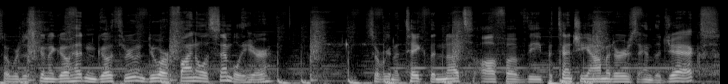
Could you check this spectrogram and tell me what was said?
So we're just going to go ahead and go through and do our final assembly here. So we're going to take the nuts off of the potentiometers and the jacks.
